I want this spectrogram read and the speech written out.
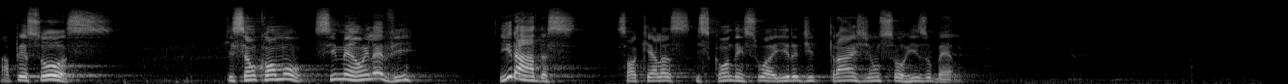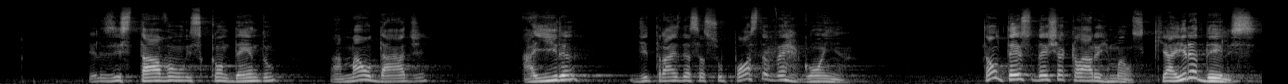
Há pessoas que são como Simeão e Levi, iradas, só que elas escondem sua ira de trás de um sorriso belo. Eles estavam escondendo a maldade, a ira, de trás dessa suposta vergonha. Então o texto deixa claro, irmãos, que a ira deles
